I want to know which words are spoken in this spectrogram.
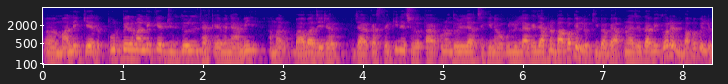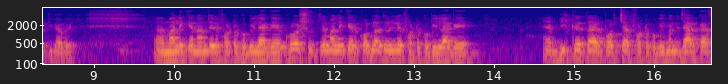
মালিকের, পূর্বের মালিকের যদি দলিল থাকে মানে আমি, আমার বাবা যেটা, যার কাছ থেকে কিনেছিল, তার কোনো দলিল আছে কিনা, ওগুলি লাগে যে আপনার বাবা পেল কীভাবে? আপনারা যে দাবি করেন, বাবা পেল কীভাবে? মালিকের নাম যদি ফটোকপি লাগে, ক্রয় সূত্রে মালিকের কবলা দলিলে ফটোকপি লাগে হ্যাঁ বিক্রেতার পর্চার ফটোকপি মানে যার কাছ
